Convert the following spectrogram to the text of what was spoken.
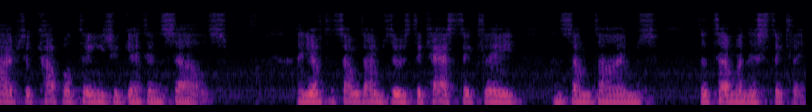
types of coupled things you get in cells. And you have to sometimes do stochastically and sometimes deterministically.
